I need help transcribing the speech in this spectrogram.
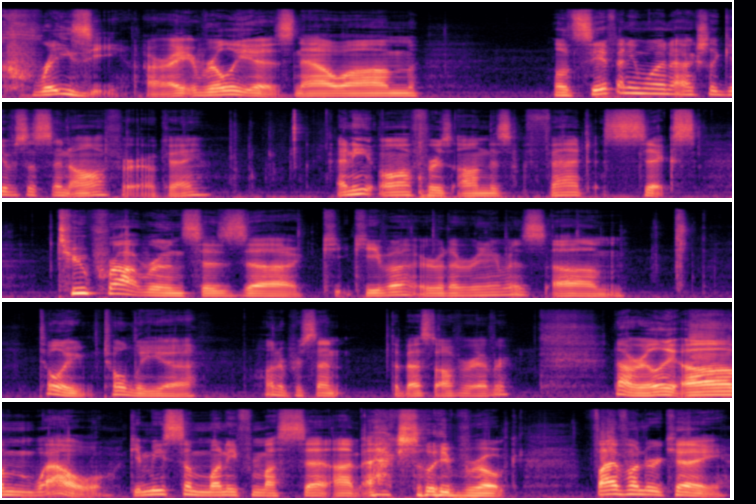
crazy, alright? It really is. Now, um, let's see if anyone actually gives us an offer, okay? Any offers on this Fat 6? Two prot runes says, uh, Kiva, or whatever your name is. Um, totally, totally, uh, 100% the best offer ever. Not really. Um, wow. Give me some money for my set. I'm actually broke. 500k.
